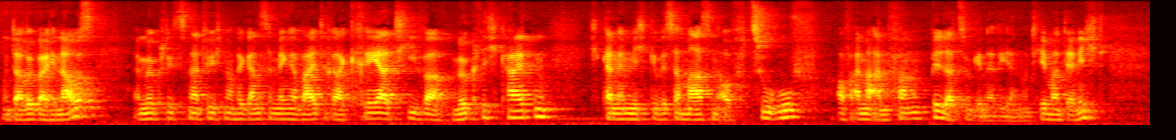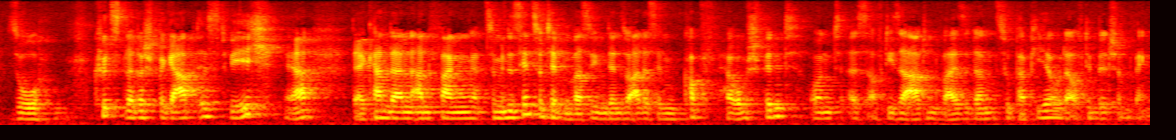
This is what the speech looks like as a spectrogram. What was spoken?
Und darüber hinaus ermöglicht es natürlich noch eine ganze Menge weiterer kreativer Möglichkeiten. Ich kann nämlich gewissermaßen auf Zuruf auf einmal anfangen, Bilder zu generieren. Und jemand, der nicht so künstlerisch begabt ist wie ich, ja, der kann dann anfangen, zumindest hinzutippen, was ihm denn so alles im Kopf herumspinnt und es auf diese Art und Weise dann zu Papier oder auf den Bildschirm bringen.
